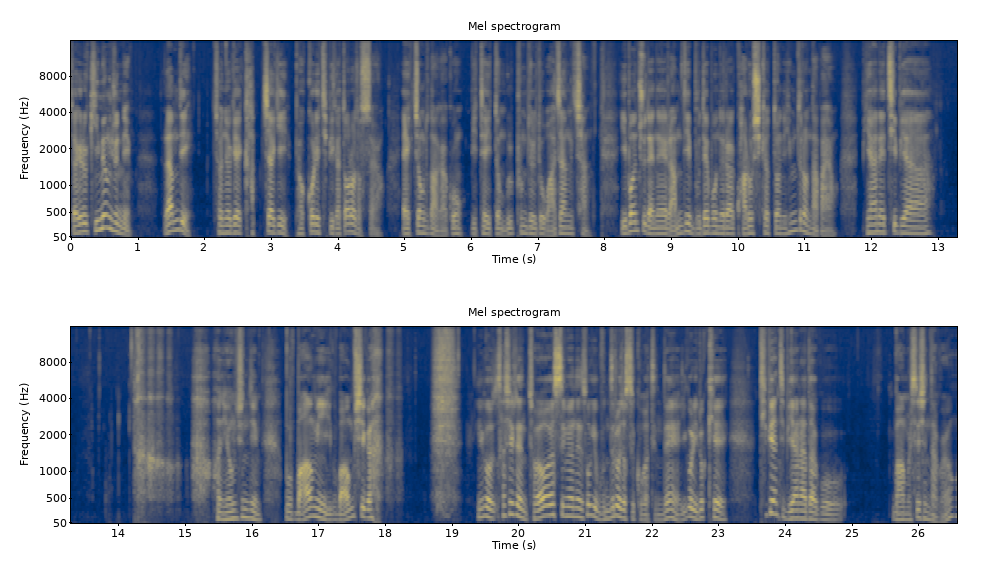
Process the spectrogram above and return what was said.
자, 그리고 김영준님, 람디, 저녁에 갑자기 벽걸이 TV가 떨어졌어요. 액정도 나가고 밑에 있던 물품들도 와장창. 이번 주 내내 람디 무대 보느라 과로 시켰더니 힘들었나 봐요. 미안해 TV야. 아니 영준님, 뭐 마음이 이거 마음씨가 이거 사실은 저였으면은 속이 문드러졌을 것 같은데 이걸 이렇게 TV한테 미안하다고 마음을 쓰신다고요?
